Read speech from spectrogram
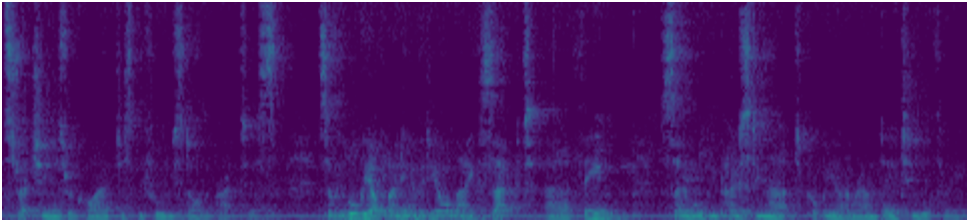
stretching is required just before you start the practice. So we will be uploading a video on that exact uh, theme. So we'll be posting that probably around day two or three.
